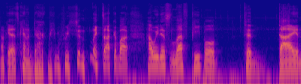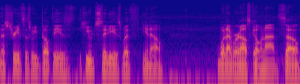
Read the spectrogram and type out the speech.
okay, that's kind of dark. Maybe we shouldn't like talk about how we just left people to die in the streets as we built these huge cities with you know whatever else going on. So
